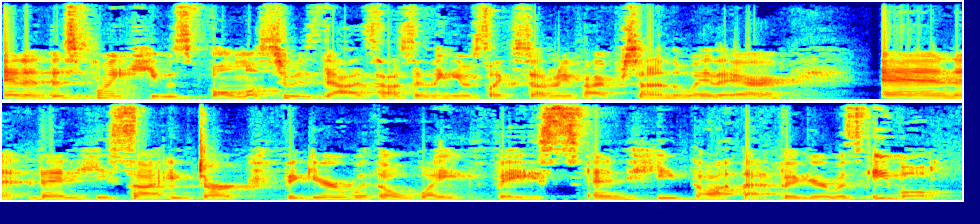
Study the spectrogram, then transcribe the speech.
And at this point, he was almost to his dad's house. I think he was like 75% of the way there. And then he saw a dark figure with a white face, and he thought that figure was evil.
